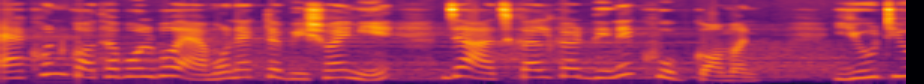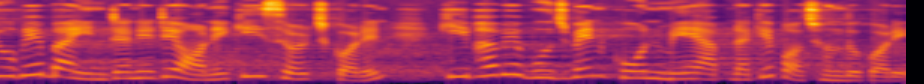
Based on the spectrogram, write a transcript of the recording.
এখন কথা বলব এমন একটা বিষয় নিয়ে যা আজকালকার দিনে খুব কমন। ইউটিউবে বা ইন্টারনেটে অনেকেই সার্চ করেন কীভাবে বুঝবেন কোন মেয়ে আপনাকে পছন্দ করে।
